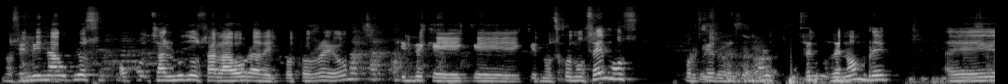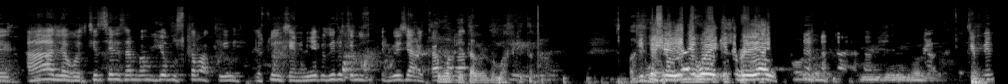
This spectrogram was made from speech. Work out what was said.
nos envíen audios o con saludos a la hora del cotorreo, sirve que, que, que nos conocemos, porque no los conocemos de nombre. Eh, ah, luego, ¿quién sería esa Yo buscaba aquí, yo estoy ingeniero, dile que no se te a la cámara. Sí, quítalo, nomás quítalo. Quítese de ahí, güey, quítese de ahí. Que me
